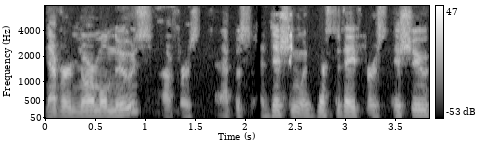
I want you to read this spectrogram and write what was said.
Never Normal News. Uh, first episode, edition was yesterday, first issue.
